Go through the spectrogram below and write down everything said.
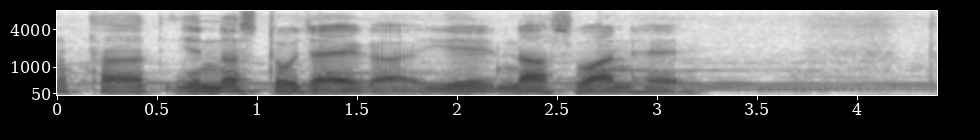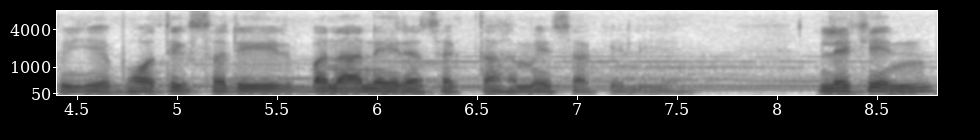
अर्थात ये नष्ट हो जाएगा, ये नाशवान है। तो ये भौतिक शरीर बना नहीं रह सकता हमेशा के लिए। लेकिन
